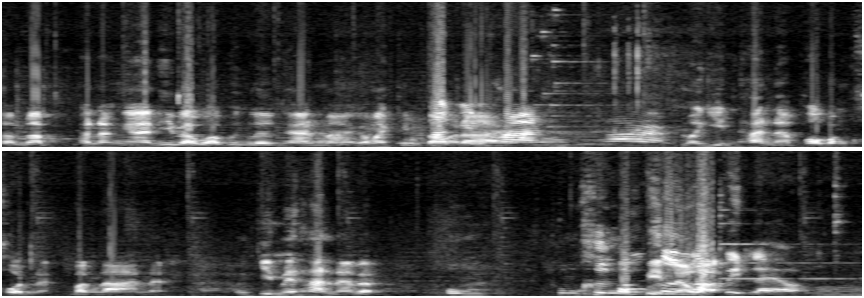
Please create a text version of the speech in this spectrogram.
สำหรับพนักงานที่แบบว่าเพิ่งเลิกงานมาก็มากินต่มาอกินได้ทันใช่มากินทันนะเพราะบางคนอะบางร้านอะมันกินไม่ทันนะแบบทุ่มทุ่มครึ่งทุ่ก็มปิดครึ่แล้งวก็อะปิดแล้วอืม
